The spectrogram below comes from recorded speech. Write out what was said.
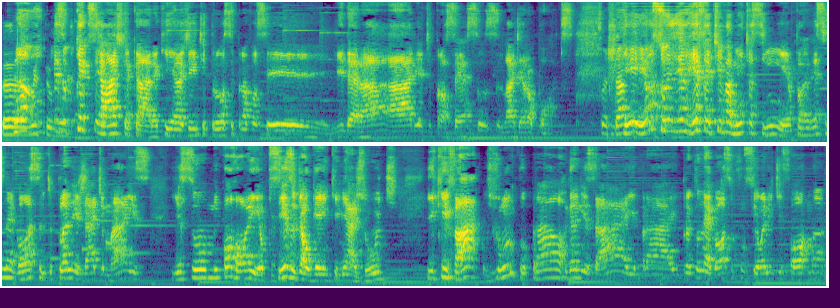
Ah, Não, mas o que, que você acha, cara, que a gente trouxe para você liderar a área de processos lá de aeroportos? Porque eu sou efetivamente assim, esse negócio de planejar demais, isso me corrói. Eu preciso de alguém que me ajude e que vá junto para organizar e para que o negócio funcione de forma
